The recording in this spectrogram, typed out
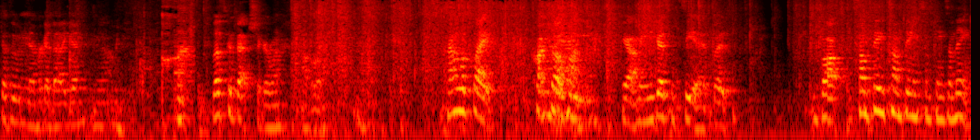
Definitely would never get that again. Yeah. Let's get that sugar one out of the way. Kind of looks like So, candy. Yeah, I mean, you guys can see it, but, but something, something, something, something.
